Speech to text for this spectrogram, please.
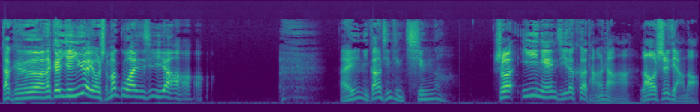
大哥，那跟音乐有什么关系呀？哎，你钢琴挺轻啊。说一年级的课堂上啊，老师讲到，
